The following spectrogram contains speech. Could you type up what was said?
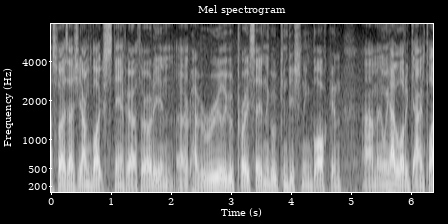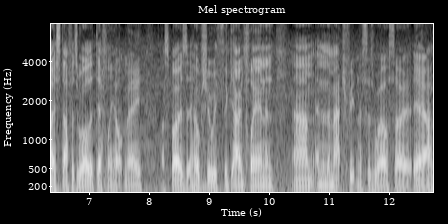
I suppose, as young blokes, stamp our authority and uh, have a really good pre-season, a good conditioning block, and um, and then we had a lot of gameplay stuff as well that definitely helped me. I suppose it helps you with the game plan and um, and then the match fitness as well. So yeah,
